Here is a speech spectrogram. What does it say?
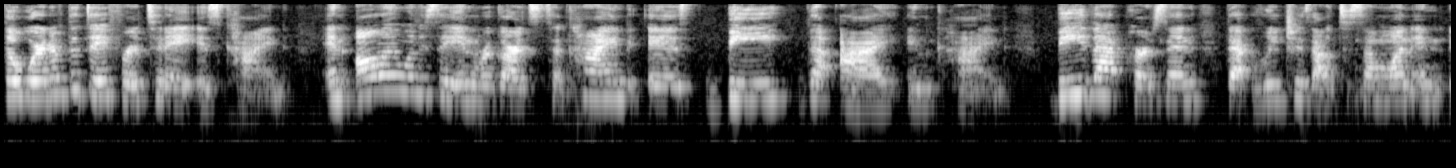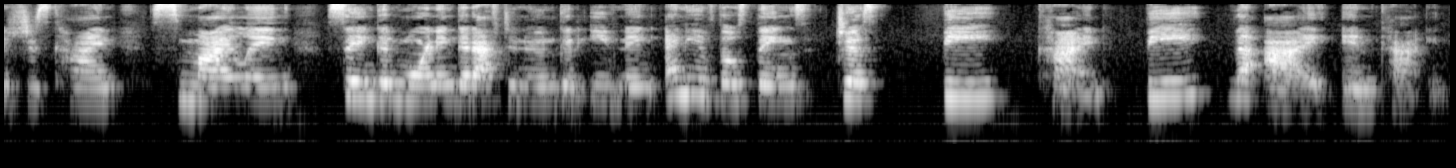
The word of the day for today is kind. And all I want to say in regards to kind is be the I in kind. Be that person that reaches out to someone and is just kind, smiling, saying good morning, good afternoon, good evening, any of those things. Just be kind. Be the I in kind.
